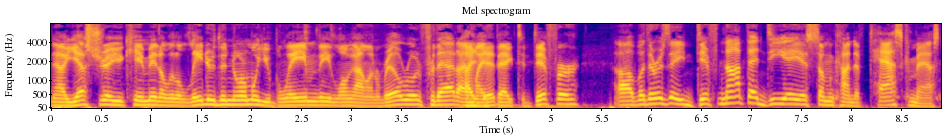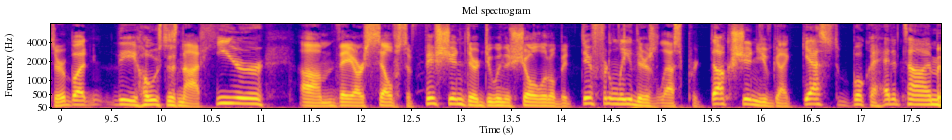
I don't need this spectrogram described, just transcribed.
Now, yesterday you came in a little later than normal. You blame the Long Island Railroad for that. I, I might did. beg to differ. Uh, but there is a diff. Not that Da is some kind of taskmaster, but the host is not here. Um, they are self-sufficient. They're doing the show a little bit differently. There's less production. You've got guests book ahead of time.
